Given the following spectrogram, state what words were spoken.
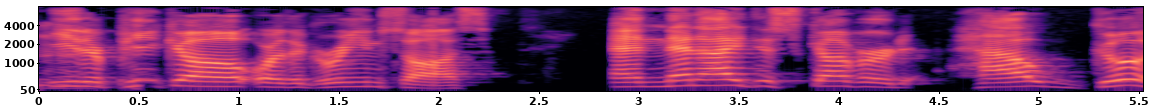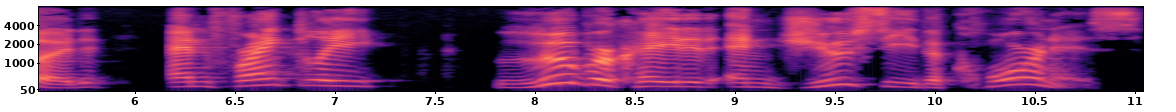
mm-hmm. either pico or the green sauce And then I discovered how good and frankly lubricated and juicy the corn is.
